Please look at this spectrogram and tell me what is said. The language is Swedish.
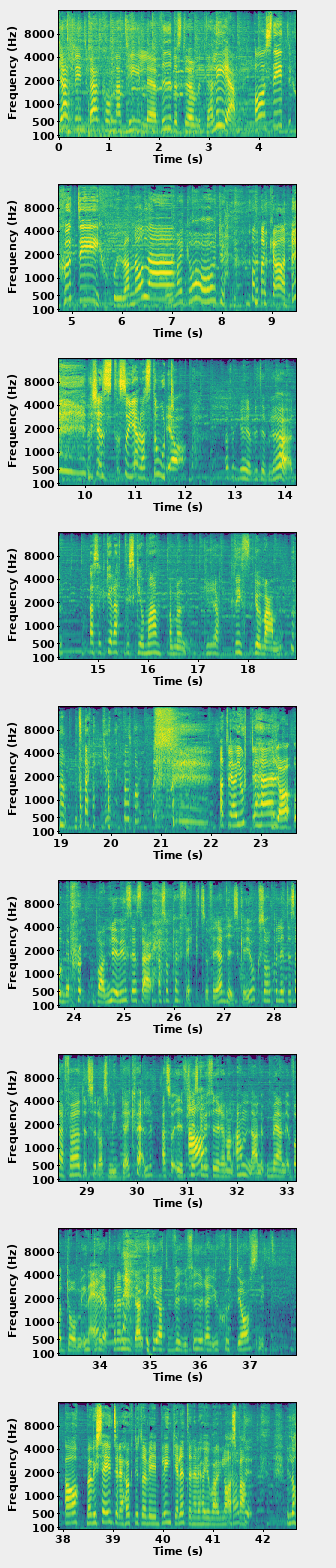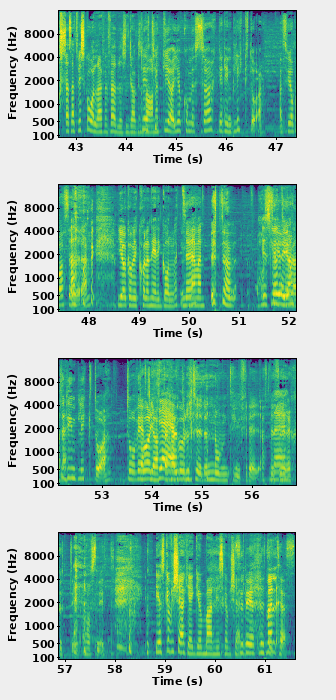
Hjärtligt välkomna till Widerström Dahlén. Avsnitt 77 av nolla. Oh my god. Oh my god. Det känns så jävla stort. Ja. Alltså gud jag blir typ rörd. Alltså grattis gumman. Ja men grattis gumman. Tack. Att vi har gjort det här. Ja och men, bara nu inser jag så här, alltså perfekt Sofia, vi ska ju också på lite så här födelsedagsmiddag ikväll. Alltså i och för sig Ja. ska vi fira någon annan, men vad de inte Men. vet på den middagen är ju att vi firar ju 70 avsnitt. Ja, men vi säger inte det högt utan vi blinkar lite när vi höjer våra glas Ja, bara. det, Vi låtsas att vi skålar för det födelsedagsbarnet. tycker jag, jag kommer söka din blick då. Alltså jag bara säger det. Jag kommer kolla ner i golvet. Nej, men utan Jag ska ser inte jag inte det. din blick då, då vet Då jag att det här inte betyder någonting för dig. Att vi Nej. firar 70 avsnitt. jag ska försöka gumman, jag ska Så försöka. det är ett litet Men- test.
